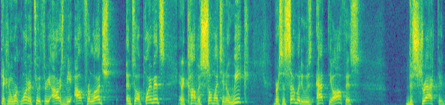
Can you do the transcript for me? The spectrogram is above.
that can work one or two or three hours, be out for lunch into appointments, and accomplish so much in a week versus somebody who's at the office distracted,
